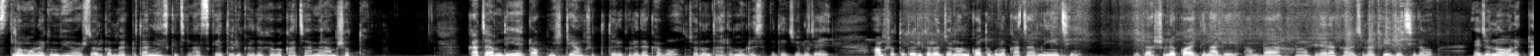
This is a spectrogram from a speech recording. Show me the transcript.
আসসালামু আলাইকুম viewers welcome back to Tania's kitchen. আজকে তৈরি করে দেখাবো কাঁচা আমের আমসত্ত্ব। কাঁচা আম দিয়ে টক মিষ্টি আমসত্ত্ব তৈরি করে দেখাবো। চলুন তাহলে মূল রেসিপিতে চলে যাই। আমসত্ত্ব তৈরি করার জন্য আমি কতগুলো কাঁচা আম নিয়েছি। এটা আসলে কয়েকদিন আগেই আমরা পেরে রাখা হয়েছিল ফ্রিজে ছিল। এই জন্য অনেকটা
